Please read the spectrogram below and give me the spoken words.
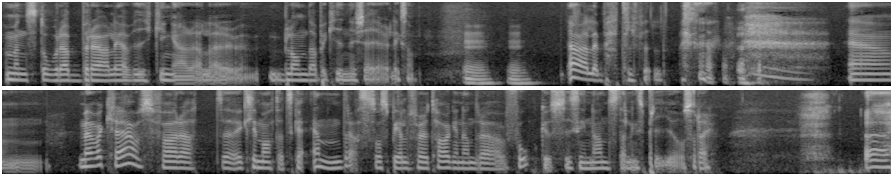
ja, men stora bröliga vikingar eller blonda bikinitjejer. Liksom. mm, mm. Ja, eller Battlefield. Ehm, men vad krävs för att eh, klimatet ska ändras och spelföretagen ändra fokus i sin anställningsprio och sådär? Eh,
